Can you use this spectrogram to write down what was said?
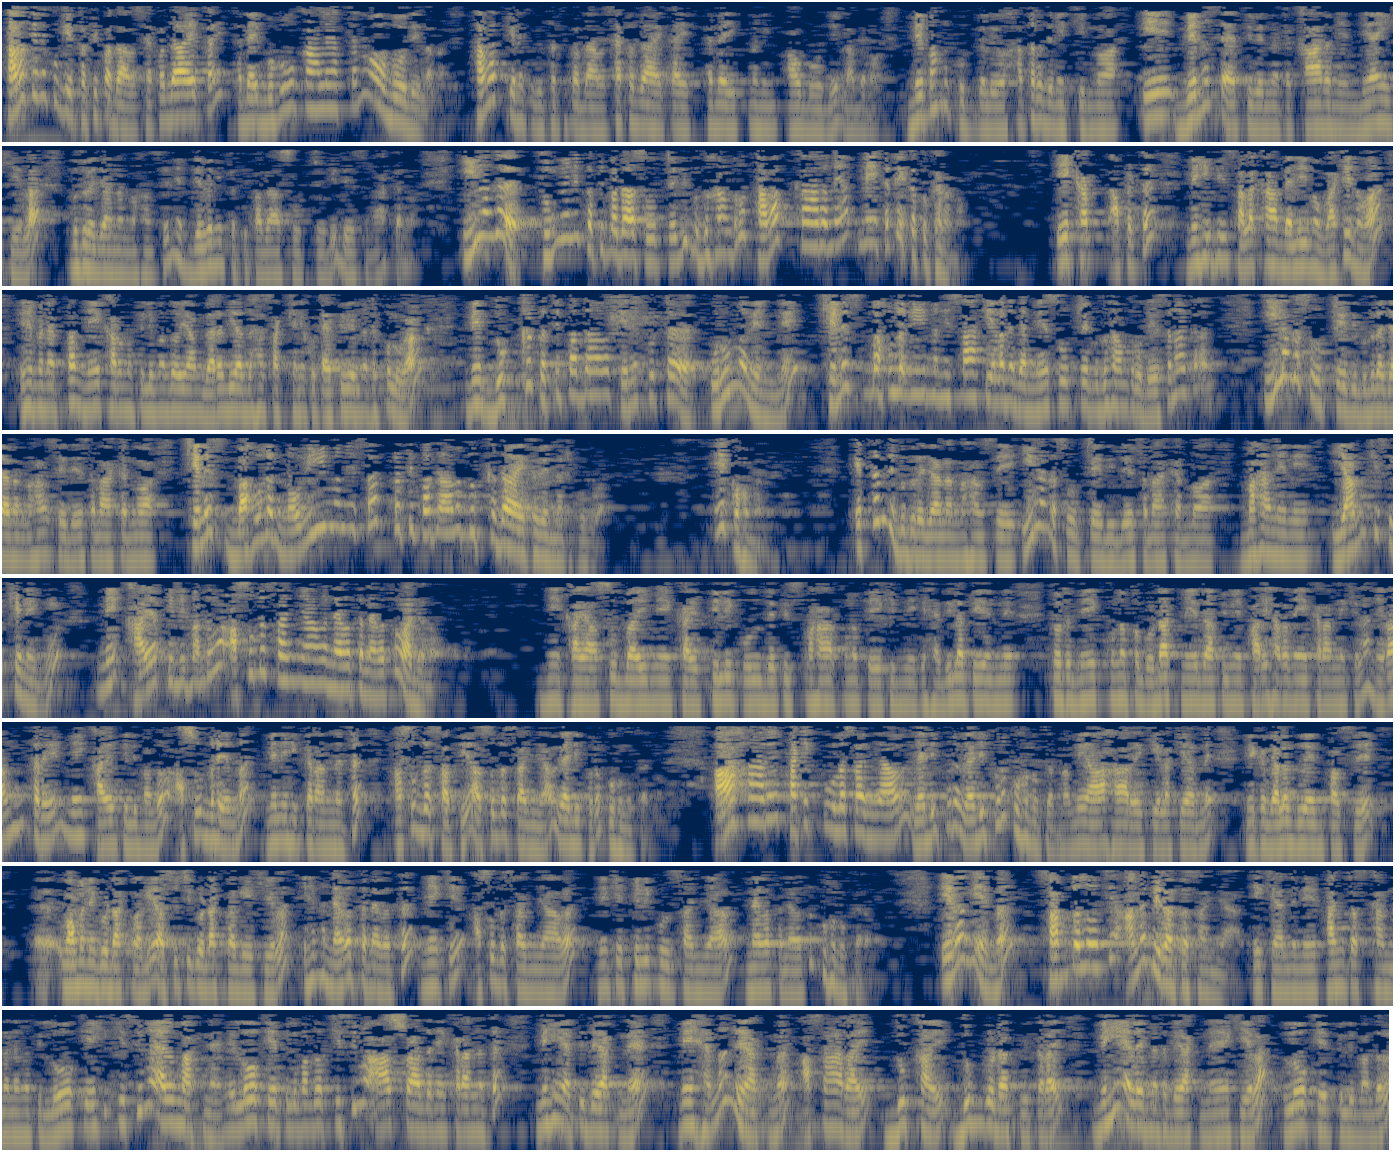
තව කෙනෙකුගේ ප්‍රතිපදාව සැපදායකයි. හැබැයි බොහෝ කාලයක් යන අවබෝධය ලබන. තවත් කෙනෙකුගේ ප්‍රතිපදාව සැපදායකයි හැබැයි ඉක්මනින් අවබෝධය ලබනවා. මෙබඳු පුද්ගලයෝ හතර දෙනෙක් ඉන්නවා. ඒ වෙනස ඇති වෙන්නට කාරණේ න්‍යයයි කියලා බුදුරජාණන් වහන්සේ මේ දෙවෙනි ප්‍රතිපදා සූත්‍රයේදී දේශනා කරනවා. ඊළඟ තුන්වෙනි ප්‍රතිපදා සූත්‍රයේදී බුදුහාමුදුරුවෝ තවත් කාරණයක් මේකට එකතු කරනවා. ඒකත් අපිට මෙහිදී සලකා බැලීම වටිනවා. එහෙම නැත්නම් මේ කරුණ පිළිබඳව යම් වැරදි අදහසක් කෙනෙකුට ඇති වෙන්නට පුළුවන්. මේ දුක්ඛ ප්‍රතිපදාව කෙනෙකුට උරුම වෙන්නේ කෙලස් බහුල වීම නිසා කියලානේ දැන් මේ සූත්‍රයේ බුදුහාමුදුරෝ දේශනා කරන්නේ. ඊළඟ සූත්‍රයේදී බුදුරජාණන් වහන්සේ දේශනා කරනවා කෙලස් බහුල නොවීම නිසා ප්‍රතිපදාව දුක්ඛදායක වෙන්නට පුළුවන්. ඒ කොහොමද? එතෙන්දී බුදුරජාණන් වහන්සේ ඊළඟ සූත්‍රයේදී දේශනා කරනවා මහණෙනි යම්කිසි කෙනෙක් මේ කය පිළිබඳව අසුභ සංඥාව නැවත නැවත වඩනවා. මේ කය අසුබයි මේ කය පිළිකුල් දෙතිස් මහා කුණපේකින් මේක හැදිලා තියෙන්නේ. එතකොට මේ කුණප ගොඩක් නේද අපි මේ පරිහරණය කරන්න කියලා නිරන්තරයෙන් මේ කය පිළිබඳව අසුබයම මෙනෙහි කරන්නට අසුබ සතිය අසුබ සංඥාව වැඩිපුර පුහුණු කරනවා. ආහාරයේ පටික්කුල සංඥාව වැඩිපුර වැඩිපුර පුහුණු කරනවා. මේ ආහාරය කියලා කියන්නේ මේක වැළඳුවෙන් පස්සේ වමනේ ගොඩක් වගේ අසුචි ගොඩක් වගේ කියලා එහෙම නැවත නැවත මේකේ අසුබ සංඥාව මේකේ පිළිකුල් සංඥාව නැවත නැවත පුහුණු කරනවා. ඒ වගේම සබ්බ ලෝකයේ අනබිරත සංඥා. ඒ කියන්නේ මේ පංචස්කන්ධ නැමැති ලෝකයේ කිසිම ඇල්මක් නැහැ. මේ ලෝකයේ පිළිබඳව කිසිම ආස්වාදනය කරන්නට මෙහි ඇති දෙයක් නැහැ. මේ හැම දෙයක්ම අසාරයි, දුකයි, දුක් ගොඩක් විතරයි. මෙහි ඇලෙන්නට දෙයක් නැහැ කියලා ලෝකයේ පිළිබඳව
